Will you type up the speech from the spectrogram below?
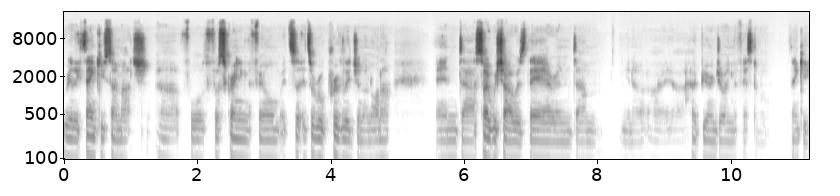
really thank you so much uh, for for screening the film. It's a, it's a real privilege and an honour, and uh, so wish I was there. And um, you know, I uh, hope you're enjoying the festival. Thank you.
